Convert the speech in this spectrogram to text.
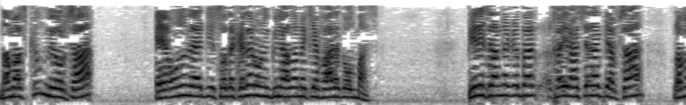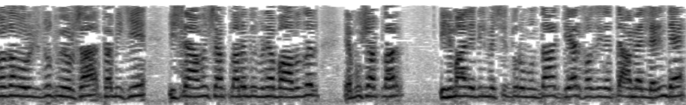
namaz kılmıyorsa, e, onun verdiği sadakalar onun günahlarına kefaret olmaz. Bir insan ne kadar hayır hasenat yapsa, Ramazan orucu tutmuyorsa, tabii ki İslam'ın şartları birbirine bağlıdır. E bu şartlar ihmal edilmesi durumunda diğer faziletli amellerin de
